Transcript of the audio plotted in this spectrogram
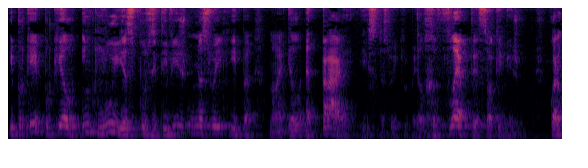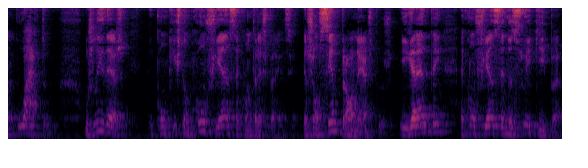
E porquê? Porque ele inclui esse positivismo na sua equipa, não é? Ele atrai isso da sua equipa, ele reflete esse otimismo. Agora, quarto, os líderes conquistam confiança com transparência. Eles são sempre honestos e garantem a confiança na sua equipa.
